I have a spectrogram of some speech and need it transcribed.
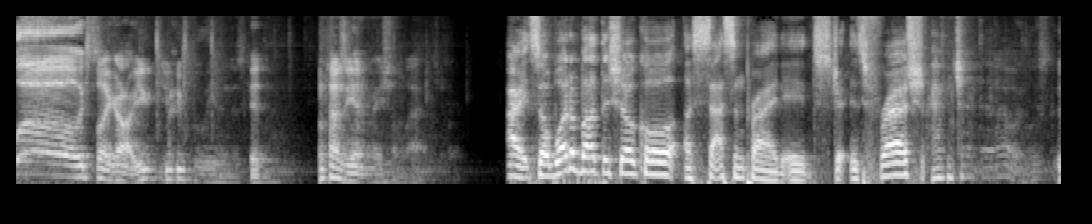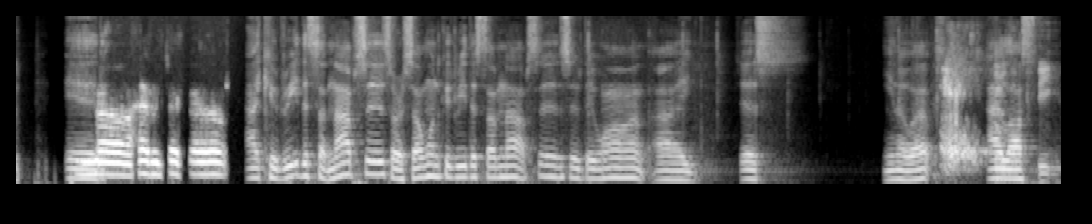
whoa. It's like oh, you you do believe in this kid. Sometimes the animation lags. all right. So, what about the show called Assassin Pride? It's it's fresh. I haven't checked that out. It looks good. It, No, I haven't checked that out. I could read the synopsis, or someone could read the synopsis if they want. I just, you know what? I Oh, lost. B,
